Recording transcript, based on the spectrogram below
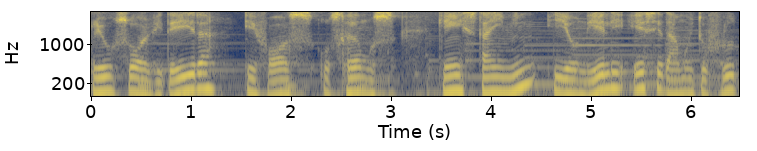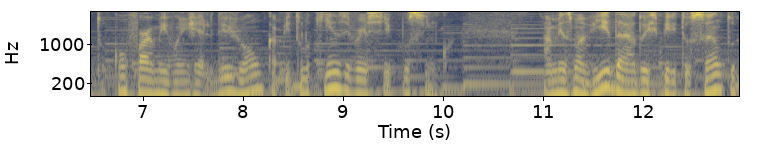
Eu sou a videira e vós os ramos. Quem está em mim e eu nele, esse dá muito fruto, conforme o Evangelho de João, capítulo 15, versículo 5. A mesma vida, a do Espírito Santo,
